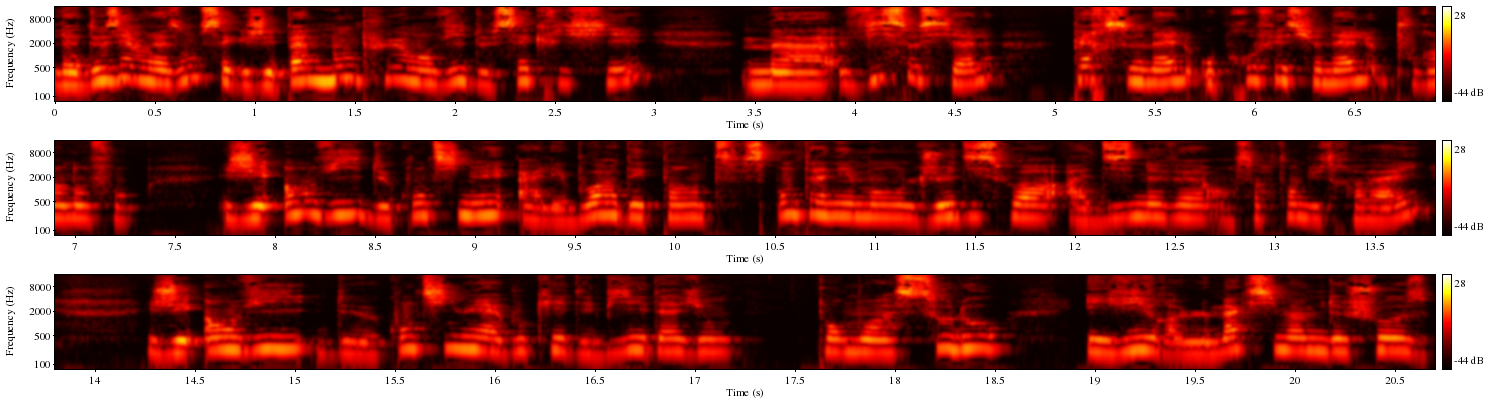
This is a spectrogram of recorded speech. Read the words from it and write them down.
La deuxième raison, c'est que j'ai pas non plus envie de sacrifier ma vie sociale, personnelle ou professionnelle pour un enfant. J'ai envie de continuer à aller boire des pintes spontanément le jeudi soir à 19h en sortant du travail. J'ai envie de continuer à booker des billets d'avion pour moi solo et vivre le maximum de choses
